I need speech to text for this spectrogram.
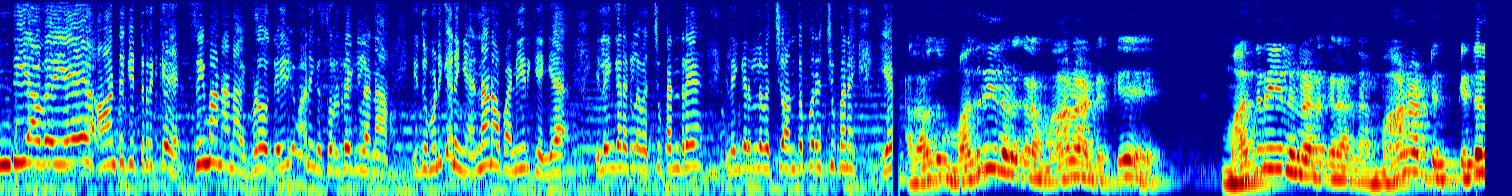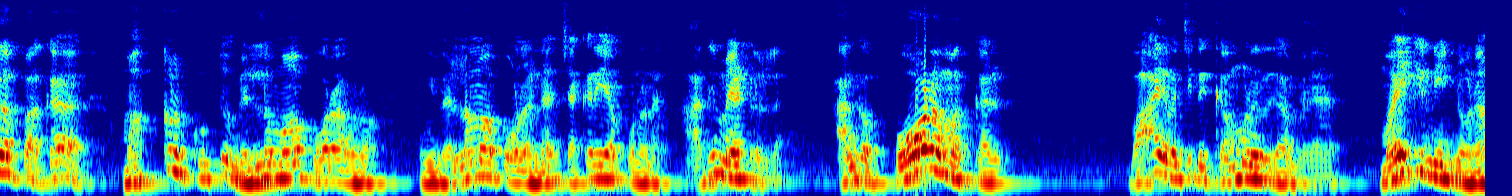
இந்தியாவையே ஆண்டுகிட்டு இருக்கு. சீமா நான் இவ்வளவு தைரியமா நீங்க சொல்றீங்களா இது முடிக்க நீங்க என்னென்ன பண்ணிருக்கீங்க? இளைஞர்களை வச்சு பண்றேன் இளைஞர்களை வச்சு அந்த புரட்சி பண்ணேன். அதாவது மதுரையில் நடக்கிற மாநாட்டுக்கு மதுரையில் நடக்கிற அந்த மாநாட்டு திடலை பார்க்க மக்கள் கூட்டம் வெள்ளமாக போகிறாங்களாம் அவங்க வெள்ளமாக போனோன்னே சர்க்கரையாக போனோன்னே அது மேட்ரு இல்லை. அங்கே போன மக்கள் வாயை வச்சுட்டு கம்முன்னு இருக்காம மைக்கு நீட்டினோன்னா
